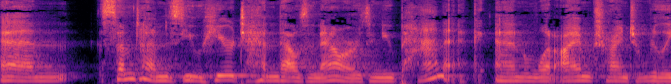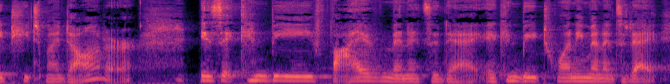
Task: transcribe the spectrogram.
And sometimes you hear 10,000 hours and you panic. And what I'm trying to really teach my daughter is it can be five minutes a day. It can be 20 minutes a day.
